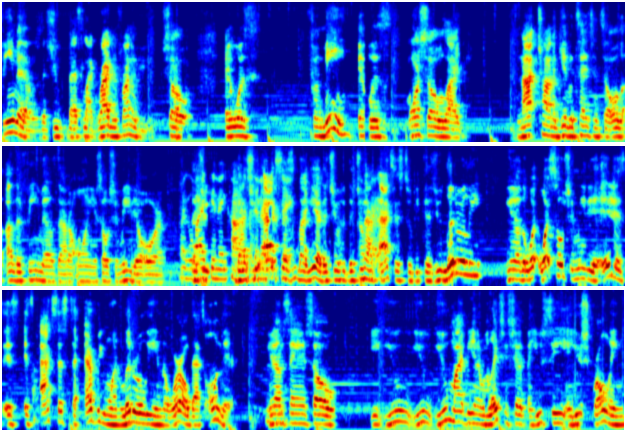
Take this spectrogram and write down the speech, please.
females that you that's like right in front of you. So it was for me, it was more so like not trying to give attention to all the other females that are on your social media or Like liking you, and that commenting you access like yeah that you that you have access to because you literally you know the what, what social media is is it's access to everyone literally in the world that's on there. You know what i'm mm-hmm. saying? So you you, you might be in a relationship and you see and you're scrolling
